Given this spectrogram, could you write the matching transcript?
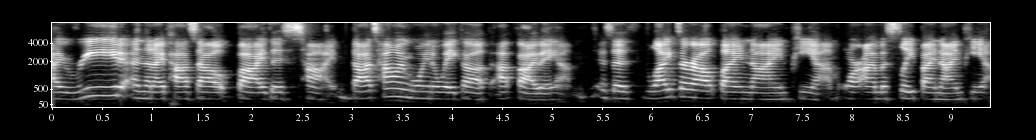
I read, and then I pass out by this time. That's how I'm going to wake up at 5 a.m. Is if lights are out by 9 p.m. or I'm asleep by 9 p.m.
